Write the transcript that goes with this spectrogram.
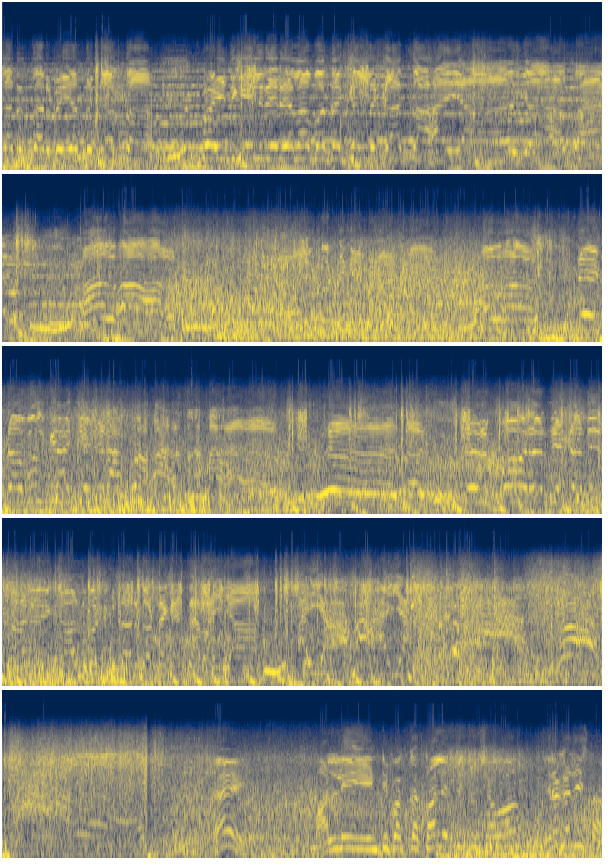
నన్ను తరివేయద్దు కాత. బయటికి వెళ్ళి నేను ఎలా బతకగలను అయ్యా అయ్యా, సార్. నేను సార్. మళ్ళీ ఇంటి పక్క తలెత్తి చూసావా ఎరగదీస్తా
